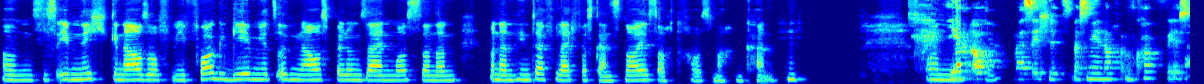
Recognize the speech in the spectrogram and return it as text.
um, es ist eben nicht genauso wie vorgegeben jetzt irgendeine Ausbildung sein muss, sondern man dann hinter vielleicht was ganz Neues auch draus machen kann. Und, ja, auch was ich jetzt, was mir noch im Kopf ist,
